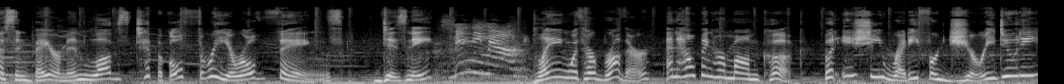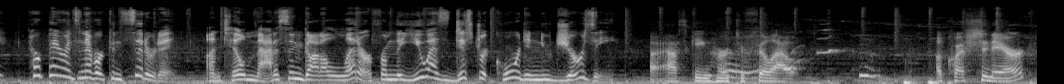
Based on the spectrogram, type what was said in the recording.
Madison Bayerman loves typical three year old things Disney, Minnie Mouse. playing with her brother, and helping her mom cook. But is she ready for jury duty? Her parents never considered it until Madison got a letter from the U.S. District Court in New Jersey. uh, asking her to fill out a questionnaire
